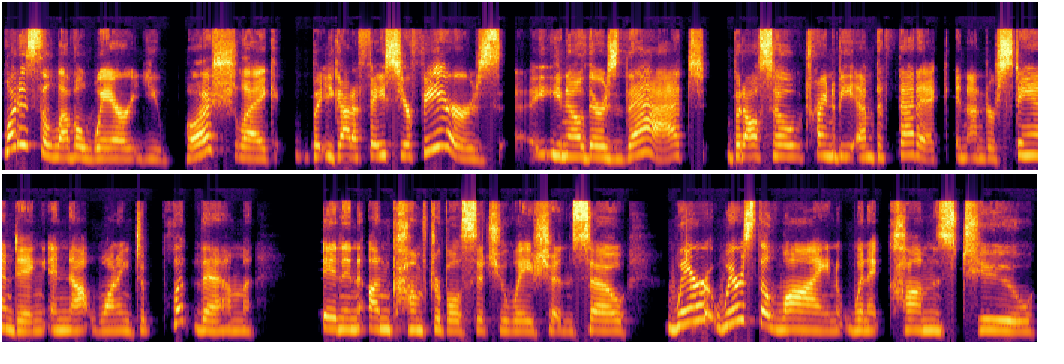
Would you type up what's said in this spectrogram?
what is the level where you push like but you got to face your fears? You know there's that but also trying to be empathetic and understanding and not wanting to put them in an uncomfortable situation. So where where's the line when it comes to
